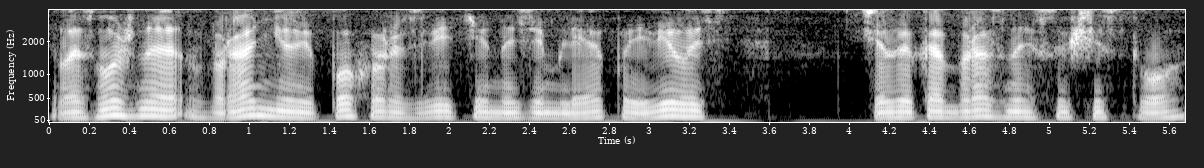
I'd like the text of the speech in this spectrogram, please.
Возможно, в раннюю эпоху развития на Земле появилось человекообразное существо,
